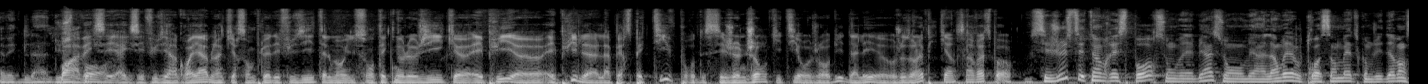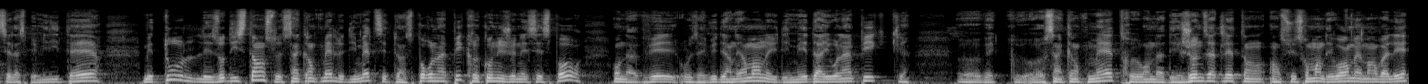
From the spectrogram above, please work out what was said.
avec de la, du bon, sport. Avec ces, avec ces fusils incroyables hein, qui ressemblent plus à des fusils tellement ils sont technologiques. Euh, et puis, euh, et puis la, la, perspective pour ces jeunes gens qui tirent aujourd'hui d'aller euh, aux Jeux Olympiques. Hein, c'est un vrai sport. C'est juste, c'est un vrai sport. Si on vient bien, si on vient à l'envers, le 300 mètres, comme j'ai dit d'avant, c'est l'aspect militaire. Mais tous les autres distances, le 50 mètres, le 10 mètres, c'est un sport olympique reconnu jeunesse et sport. On avait, vous avez vu dernièrement, on a eu des médailles olympiques. Euh, avec 50 euh, mètres. On a des jeunes athlètes en, Suisse romande et voire même en Valais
